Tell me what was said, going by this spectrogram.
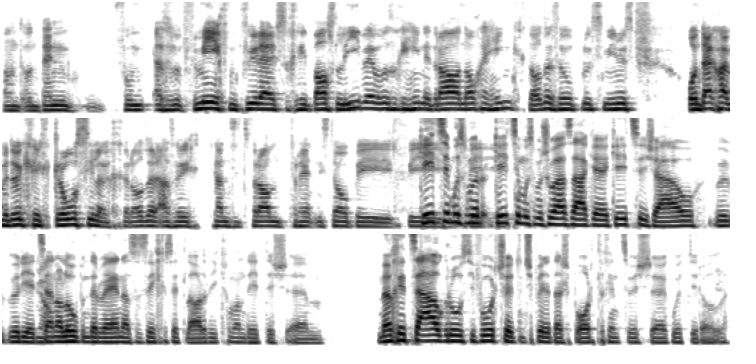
und, und dann, vom, also für mich vom Gefühl her ist es ein bisschen Basel-Liebe, wo sich hinten dran nachher hinkt, oder so, plus minus. Und dann kommen wirklich grosse Löcher, oder? Also ich kenne jetzt vor allem das Verhältnis da bei... bei GC, muss man, GC muss man schon auch sagen, GC ist auch, würde ich jetzt ja. auch noch lobend erwähnen, also sicher seit Lara Dickermann dort ist... Ähm, machen jetzt auch grosse Fortschritte und spielen auch sportlich inzwischen eine gute Rolle.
